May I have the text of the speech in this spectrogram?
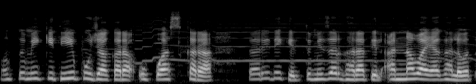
मग तुम्ही कितीही पूजा करा उपवास करा तरी देखील तुम्ही जर घरातील अन्न वाया घालवत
